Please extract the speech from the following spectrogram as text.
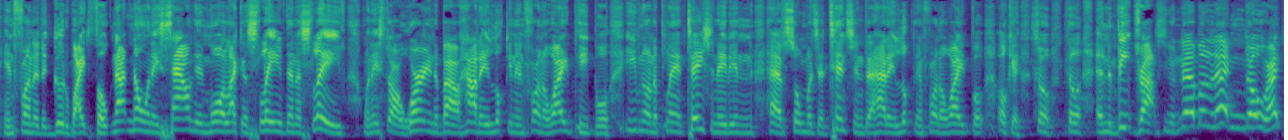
in front of the good white folk, not knowing they sounding more like a slave than a slave when they start worrying about how they looking in front of white people. Even on the plantation, they didn't have so much attention to how they looked in front of white folk. Okay, so so and the beat drops, you know, never letting go, right?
